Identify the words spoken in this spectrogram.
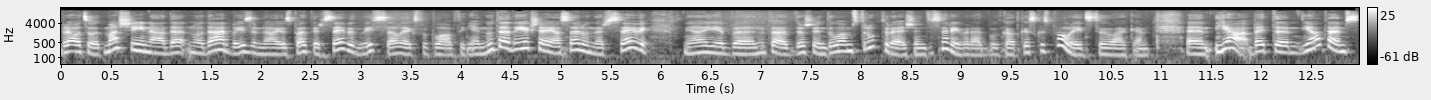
Braucot mašīnā da, no darba, izrunājot pati ar sevi un viss salieks pa plauktiņiem. Nu, tāda iekšējā saruna ar sevi, jā, jeb, nu, tāda droši vien doma struktūrēšana, tas arī varētu būt kaut kas, kas palīdz cilvēkiem. Um, jā, bet um, jautājums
